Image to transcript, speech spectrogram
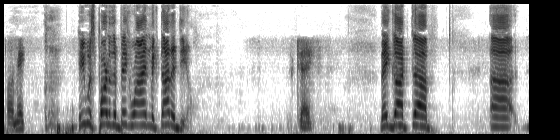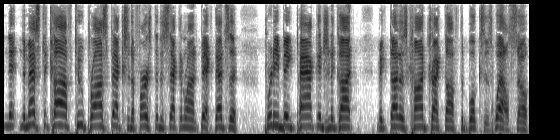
Pardon me? He was part of the big Ryan McDonagh deal. Okay. They got uh, uh, Namestnikov, two prospects, and a first and a second round pick. That's a pretty big package, and it got McDonagh's contract off the books as well. So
